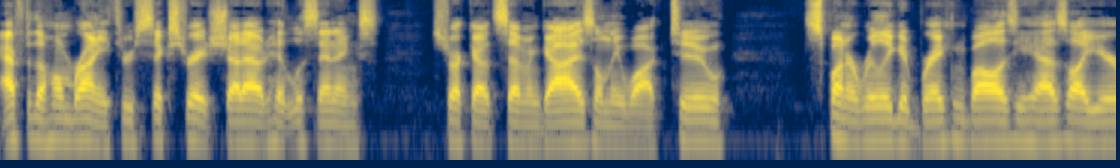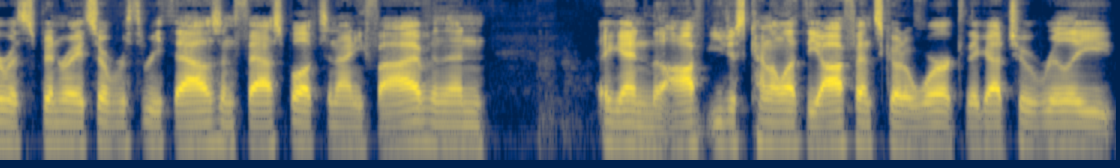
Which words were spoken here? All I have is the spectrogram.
after the home run. He threw six straight shutout hitless innings, struck out seven guys, only walked two. Spun a really good breaking ball as he has all year with spin rates over 3,000, fastball up to 95. And then again, the off you just kind of let the offense go to work. They got to a really,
